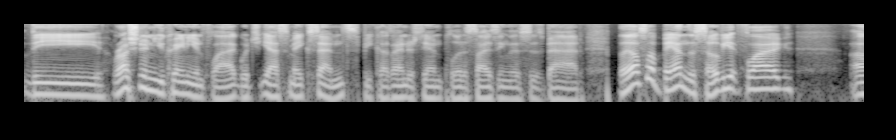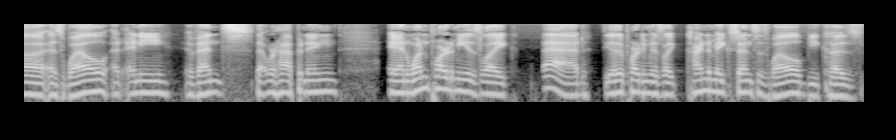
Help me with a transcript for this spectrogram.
the Russian and Ukrainian flag, which yes makes sense because I understand politicizing this is bad. But they also banned the Soviet flag uh, as well at any events that were happening. And one part of me is like bad. The other part of me is like kind of makes sense as well because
